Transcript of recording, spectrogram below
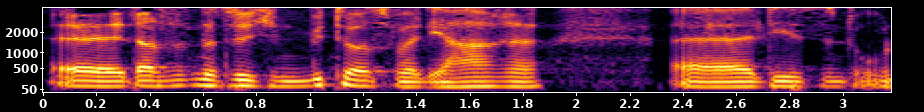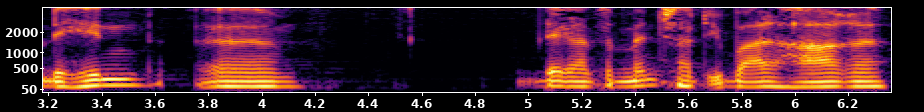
äh, das ist natürlich ein Mythos, weil die Haare, äh, die sind ohnehin, äh, der ganze Mensch hat überall Haare,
